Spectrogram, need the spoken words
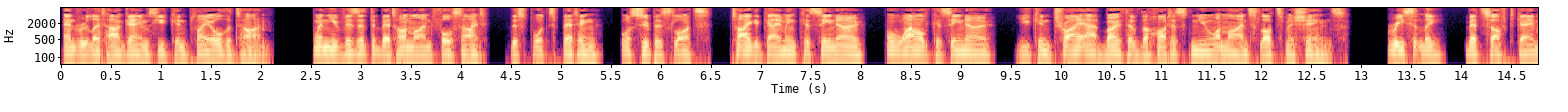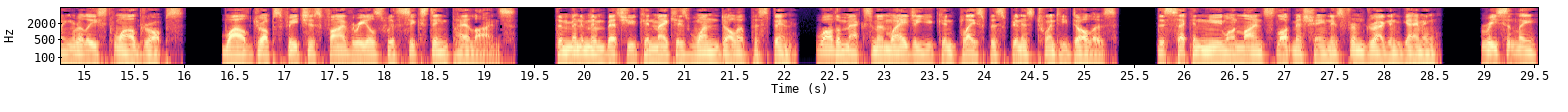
and roulette are games you can play all the time. When you visit the Bet Online full site, the sports betting, or super slots, Tiger Gaming Casino, or Wild Casino, you can try out both of the hottest new online slots machines. Recently, Betsoft Gaming released Wild Drops. Wild Drops features 5 reels with 16 paylines. The minimum bet you can make is $1 per spin, while the maximum wager you can place per spin is $20. The second new online slot machine is from Dragon Gaming. Recently,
